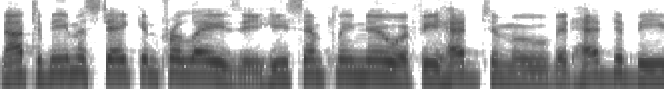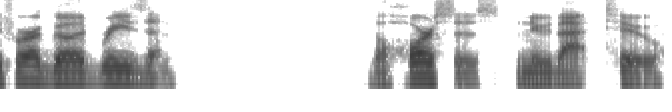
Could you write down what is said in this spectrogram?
Not to be mistaken for lazy, he simply knew if he had to move, it had to be for a good reason. The horses knew that too.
